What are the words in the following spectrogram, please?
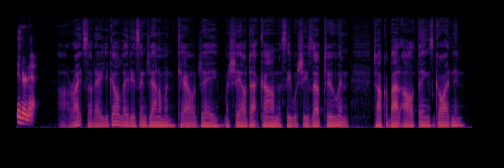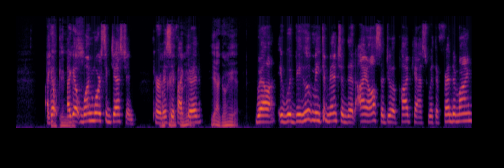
internet. All right, so there you go, ladies and gentlemen. CarolJMichel.com to see what she's up to and talk about all things gardening. I got I got one more suggestion, Curtis, okay, if I ahead. could. Yeah, go ahead. Well, it would behoove me to mention that I also do a podcast with a friend of mine.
